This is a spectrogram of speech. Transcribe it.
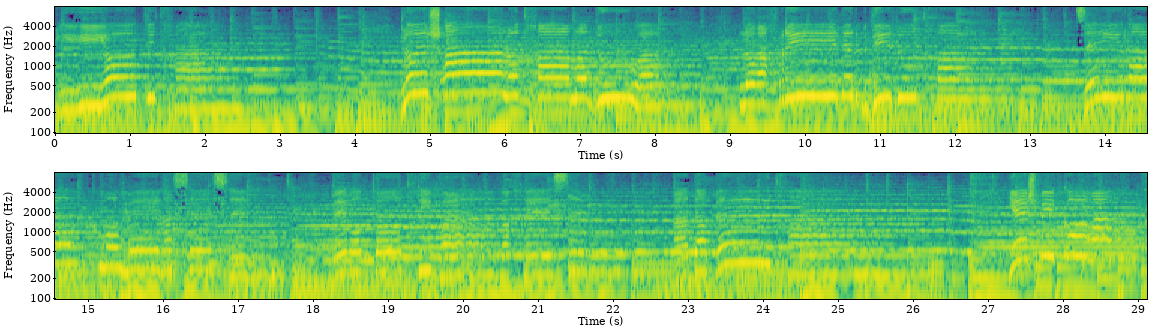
להיות איתך. לא אשאל אותך מדוע, לא אחריד את בדידותך, זהירה כמו מהססת, באותות חיבה וחסד, אדבר איתך. יש בי כוח,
